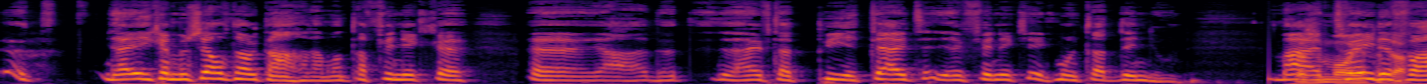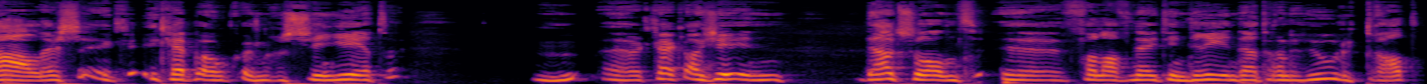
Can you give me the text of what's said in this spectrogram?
het, nee, ik heb mezelf nooit aangedaan, want dat vind ik uh, ja, dat, hij heeft dat pietijd, vind ik, ik moet dat ding doen. Maar het tweede verhaal is, ik, ik heb ook een gesigneerd. Uh, kijk, als je in Duitsland uh, vanaf 1933 aan het huwelijk trad,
